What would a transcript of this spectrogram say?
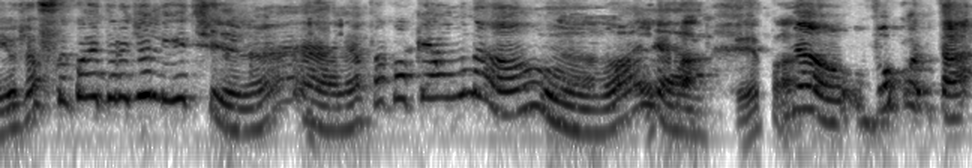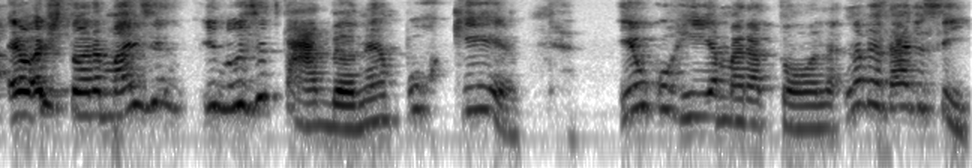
eu já fui corredora de elite, né? Não é para qualquer um, não. Olha, epa, epa. não, vou contar, é a história mais inusitada, né? Porque eu corria maratona. Na verdade, assim,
